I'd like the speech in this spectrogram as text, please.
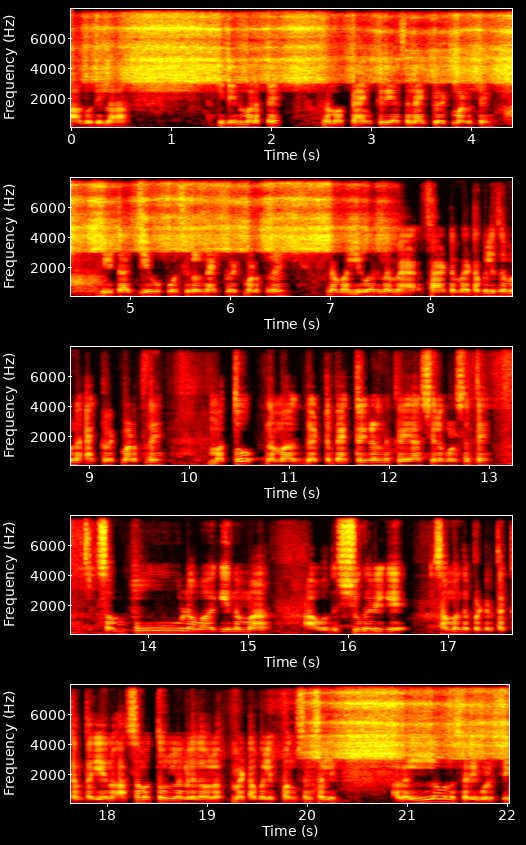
ಆಗೋದಿಲ್ಲ. ಇದೇನು ಮಾಡುತ್ತೆ? ನಮ್ಮ ಪ್ಯಾಂಕ್ರಿಯಾಸನ್ನು ಆಕ್ಟಿವೇಟ್ ಮಾಡುತ್ತೆ ಬೀಟಾ ಜೀವಕೋಶಗಳನ್ನ ಆಕ್ಟಿವೇಟ್ ಮಾಡ್ತದೆ ನಮ್ಮ ಲಿವರ್ನ ಫ್ಯಾಟ್ ಮೆಟಬಲಿಸಮ್ನ ಆಕ್ಟಿವೇಟ್ ಮಾಡ್ತದೆ ಮತ್ತು ನಮ್ಮ ಗಟ್ ಬ್ಯಾಕ್ಟೀರಿಯಾಗಳನ್ನ ಕ್ರಿಯಾಶೀಲಗೊಳಿಸುತ್ತೆ. ಸಂಪೂರ್ಣವಾಗಿ ನಮ್ಮ ಆ ಒಂದು ಶುಗರಿಗೆ ಸಂಬಂಧಪಟ್ಟಿರ್ತಕ್ಕಂಥ ಏನು ಅಸಮತೋಲನಗಳಿದಾವಲ್ಲ ಮೆಟಾಬಾಲಿಕ್ ಫಂಕ್ಷನ್ಸ್ ಅಲ್ಲಿ, ಅವೆಲ್ಲವನ್ನು ಸರಿಗೊಳಿಸಿ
